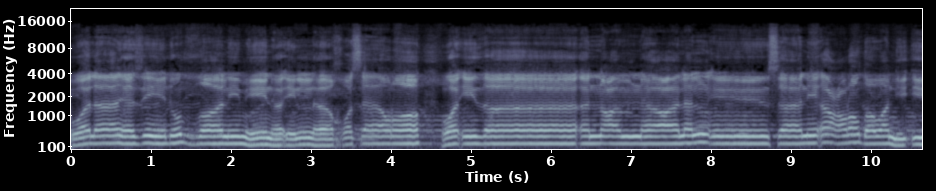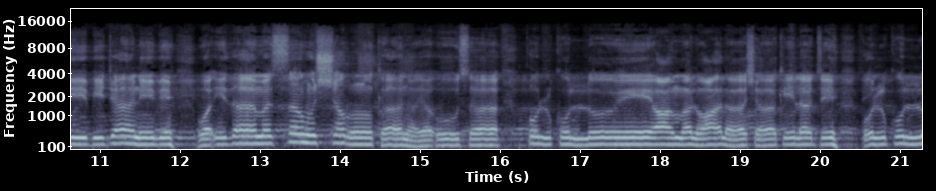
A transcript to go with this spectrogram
ولا يزيد الظالمين إلا خسارا وإذا أنعمنا على الإنسان أعرض ونئي بجانبه وإذا مسه الشر كان يئوسا قل كل يعمل على شاكلته. قل كل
